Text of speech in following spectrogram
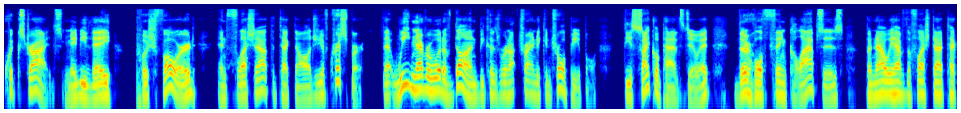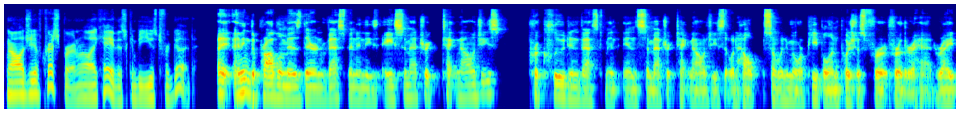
quick strides. Maybe they push forward and flesh out the technology of CRISPR that we never would have done because we're not trying to control people. These psychopaths do it, their whole thing collapses, but now we have the fleshed out technology of CRISPR, and we're like, hey, this can be used for good. I, I think the problem is their investment in these asymmetric technologies preclude investment in symmetric technologies that would help so many more people and push us for, further ahead right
